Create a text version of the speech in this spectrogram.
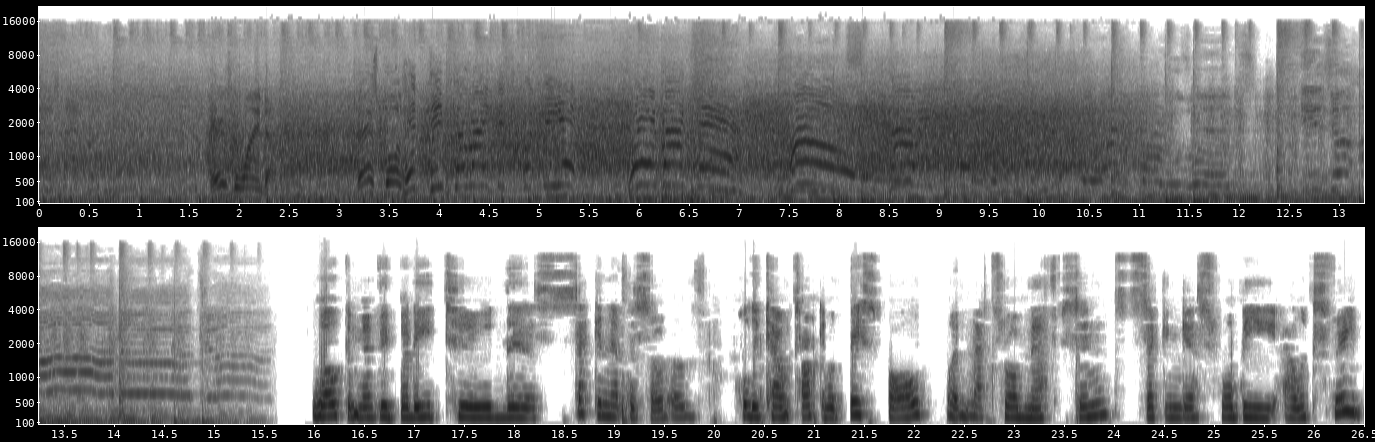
has happened. Here's the windup. Fastball hit deep to right. Welcome everybody to the second episode of Holy Cow Talking about Baseball with Maxwell Mathiason. Second guest will be Alex Fried.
